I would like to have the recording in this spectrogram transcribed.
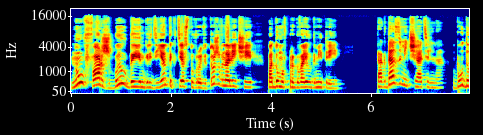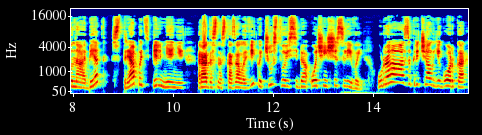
«Ну, фарш был, да и ингредиенты к тесту вроде тоже в наличии», – подумав, проговорил Дмитрий. «Тогда замечательно. Буду на обед стряпать пельмени», – радостно сказала Вика, чувствуя себя очень счастливой. «Ура!» – закричал Егорка,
